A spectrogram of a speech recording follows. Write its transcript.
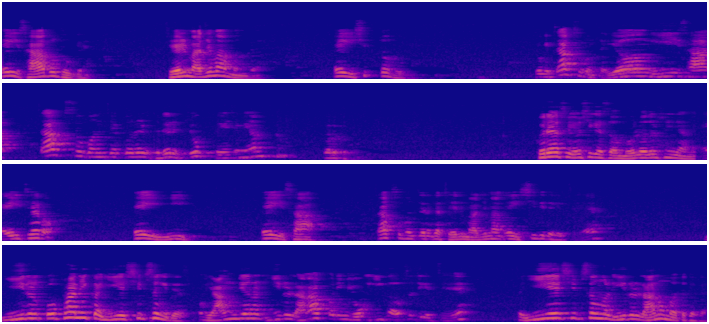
A4도 두 개. 제일 마지막 뭔데? A10도 두 개. 여기 짝수 번째 0, 2, 4 짝수 번째 거를 그대로 쭉 더해주면 이렇게 됩니다. 그래서 요식에서 뭘 얻을 수 있냐면 A0, A2, A4 짝수 번째니까 제일 마지막 A10이 되겠지. 2를 곱하니까 2의 10성이 됐어. 양변을 2를 나눠버리면 요 2가 없어지겠지. 2의 10성을 2를 나누면 어떻게 돼?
